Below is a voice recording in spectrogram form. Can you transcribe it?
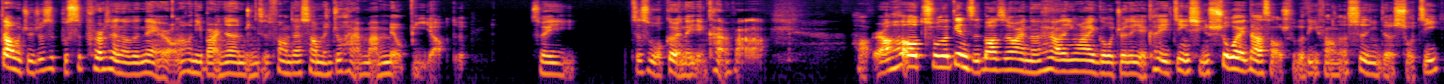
但我觉得就是不是 personal 的内容，然后你把人家的名字放在上面，就还蛮没有必要的。所以这是我个人的一点看法啦。好，然后除了电子报之外呢，还有另外一个我觉得也可以进行数位大扫除的地方呢，是你的手机。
